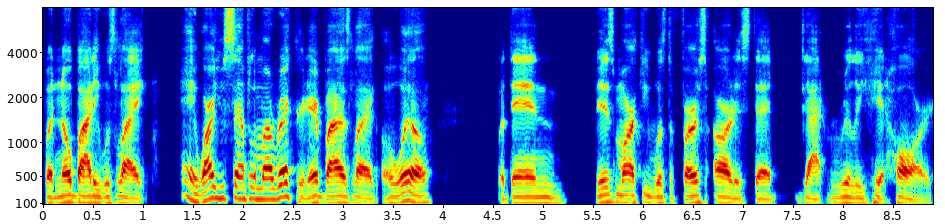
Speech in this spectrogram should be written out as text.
but nobody was like, hey, why are you sampling my record? Everybody's like, oh, well. But then Biz Markie was the first artist that got really hit hard.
